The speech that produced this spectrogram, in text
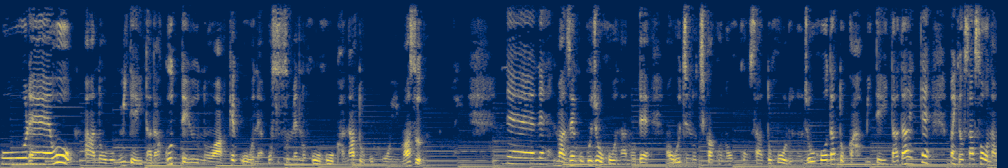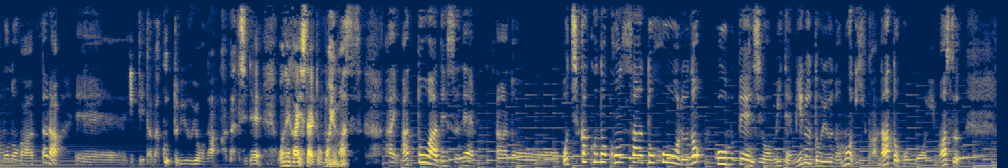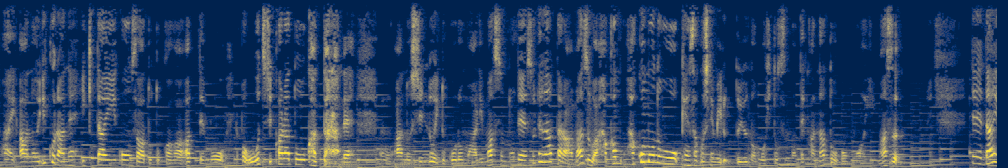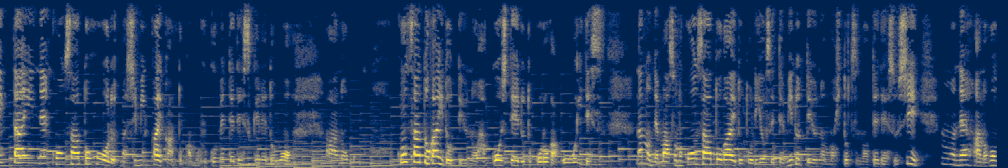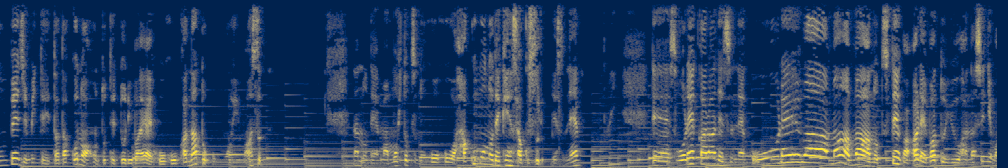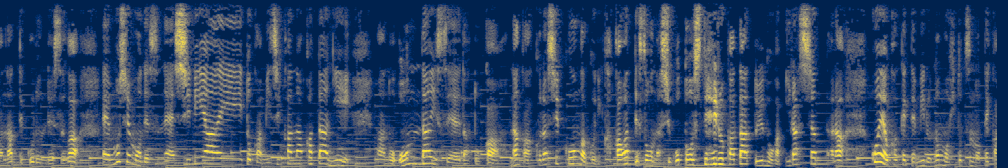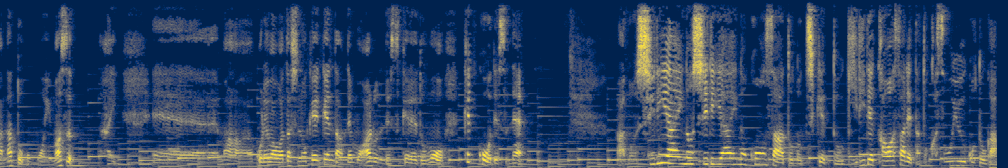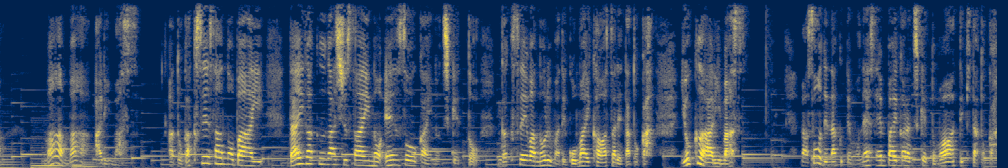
これを、あの、見ていただくっていうのは結構ね、おすすめの方法かなと思います。でね、まあ、全国情報なので、まあ、お家の近くのコンサートホールの情報だとか見ていただいて、まあ、良さそうなものがあったら、えー、行っていただくというような形でお願いしたいと思います。はい。あとはですね、あのー、お近くのコンサートホールのホームページを見てみるというのもいいかなと思います。はい。あの、いくらね、行きたいコンサートとかがあっても、やっぱお家から遠かったらね、うんあの、しんどいところもありますので、それだったら、まずは箱物を検索してみるというのも一つの手かなと思います。で、大体ね、コンサートホール、まあ、市民会館とかも含めてですけれども、あの、コンサートガイドっていうのを発行しているところが多いです。なので、まあ、そのコンサートガイド取り寄せてみるっていうのも一つの手ですし、もうね、あの、ホームページ見ていただくのは本当手っ取り早い方法かなと思います。なので、まあ、もう一つの方法は箱物で検索するですね。で、それからですね、これは、まあまあ、あの、つてがあればという話にはなってくるんですが、えもしもですね、知り合いとか身近な方に、あの、音大生だとか、なんかクラシック音楽に関わってそうな仕事をしている方というのがいらっしゃったら、声をかけてみるのも一つの手かなと思います。はい。えーまあ、これは私の経験談でもあるんですけれども、結構ですね、あの、知り合いの知り合いのコンサートのチケットをギリで買わされたとかそういうことが、まあまああります。あと学生さんの場合、大学が主催の演奏会のチケット、学生は乗るまで5枚買わされたとか、よくあります。まあそうでなくてもね、先輩からチケット回ってきたとか、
